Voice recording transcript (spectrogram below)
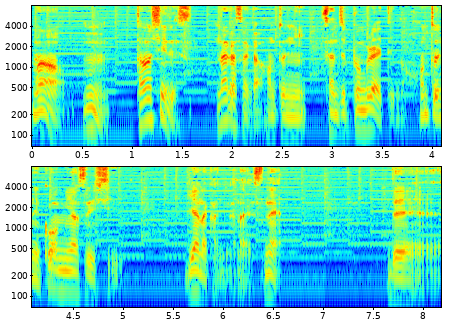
まあ、うん、楽しいです。長さが本当に30分ぐらいっていうのは本当にこう見やすいし、嫌な感じがないですね。で、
